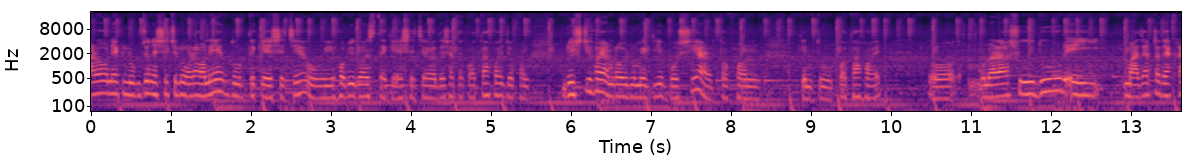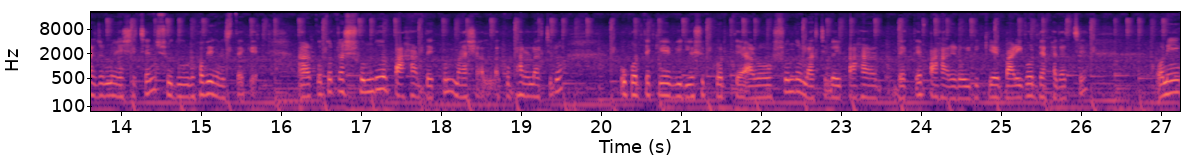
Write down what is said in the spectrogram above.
আরও অনেক লোকজন এসেছিল, ওরা অনেক দূর থেকে এসেছে, ওই হবিগঞ্জ থেকে এসেছে, ওদের সাথে কথা হয়, যখন বৃষ্টি হয় আমরা ওই রুমে গিয়ে বসি আর তখন কিন্তু কথা হয়। তো ওনারা সুদূর এই মাজারটা দেখার জন্য এসেছেন, সুদূর হবিগঞ্জ থেকে। আর কতটা সুন্দর পাহাড় দেখুন, মাশাআল্লাহ, খুব ভালো লাগছিল। উপর থেকে ভিডিও শ্যুট করতে আরও সুন্দর লাগছিল এই পাহাড় দেখতে, পাহাড়ের ওইদিকে বাড়িঘর দেখা যাচ্ছে। অনেক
